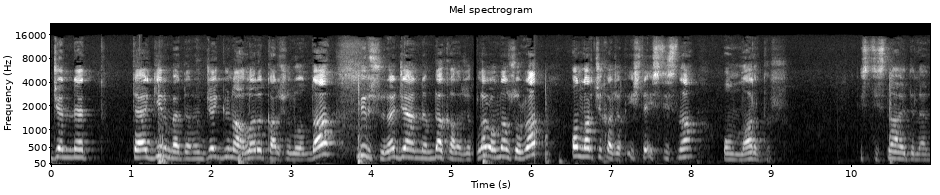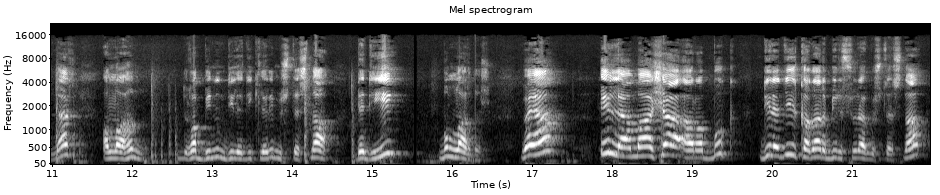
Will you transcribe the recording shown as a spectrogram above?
Cennette girmeden önce günahları karşılığında bir süre cehennemde kalacaklar. Ondan sonra onlar çıkacak. İşte istisna onlardır. İstisna edilenler Allah'ın Rabbinin diledikleri müstesna dediği bunlardır. Veya illa ma şa'a rabbuk dilediği kadar bir süre müstesna.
